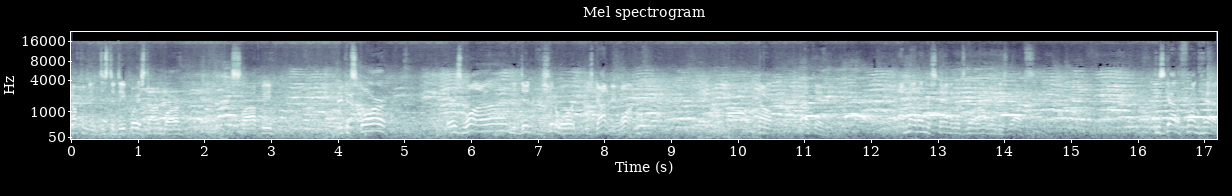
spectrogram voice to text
Nothing, just a deep waist arm bar. Sloppy. We can score. There's one. You didn't. Should have worked. There's got to be one. No. Okay. I'm not understanding what's going on with these refs. He's got a front head.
